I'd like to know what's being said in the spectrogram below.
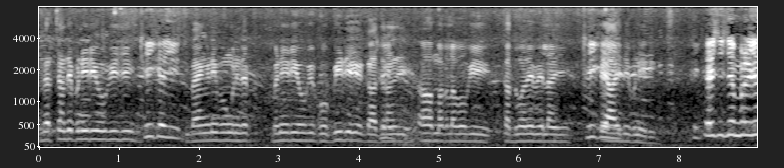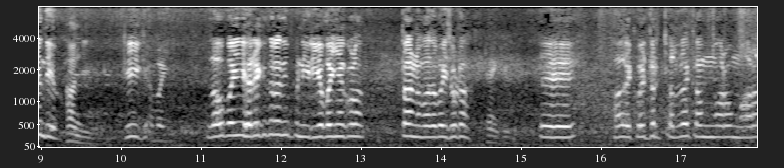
ਮਿਰਚਾਂ ਦੀ ਪਨੀਰੀ ਹੋ ਗਈ ਜੀ। ਠੀਕ ਹੈ ਜੀ। ਬੈਂਗਣੀ ਬੂੰਗਣੀ ਦੀ ਪਨੀਰੀ ਹੋ ਗਈ ਗੋਭੀ ਦੀ ਗਾਜਰਾਂ ਦੀ ਆਹ ਮਤਲਬ ਹੋ ਗਈ ਕੱਦੂਆਂ ਦੇ ਵੇਲਾਂ ਜੀ ਠੀਕ ਹੈ ਪਿਆਜ਼ ਜੀ। ਦੀ ਪਨੀਰੀ। ਠੀਕ ਹੈ ਚੀਜ਼ਾਂ ਮਿਲ ਜਾਂਦੀਆਂ ਹਾਂਜੀ। ਠੀਕ ਹੈ ਬਾਈ। ਲਓ ਬਾਈ ਹਰ ਇੱਕ ਤਰ੍ਹਾਂ ਦੀ ਪਨੀਰੀ ਆ ਬਾਈਆਂ ਕੋਲ। ਧੰਨਵਾਦ ਬਾਈ ਤੁਹਾਡਾ। ਥੈਂਕ ਯੂ ਤੇ ਆ ਦੇਖੋ ਇੱਧਰ ਚੱਲ ਰਿਹਾ ਕੰਮ ਮਾਰੋ ਮਾਰ।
